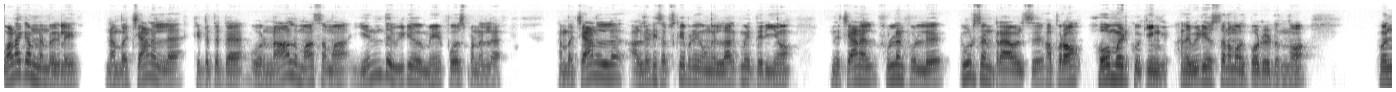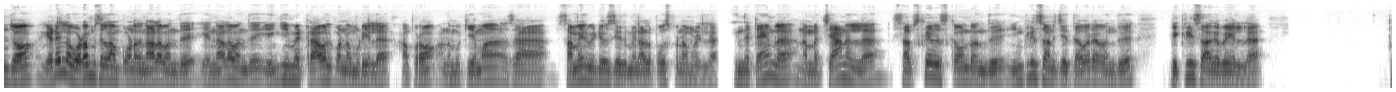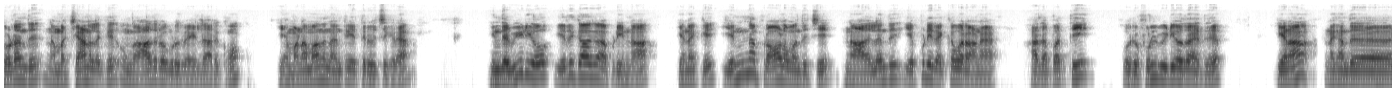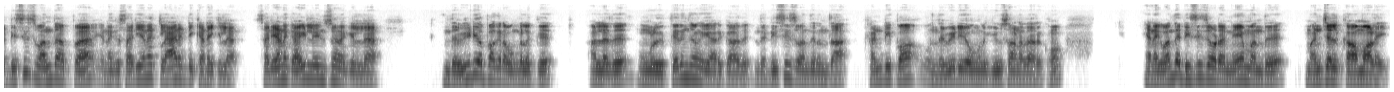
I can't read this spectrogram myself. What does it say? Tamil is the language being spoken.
வணக்கம் நண்பர்களே. நம்ம சேனலில் கிட்டத்தட்ட ஒரு நாலு மாதமாக எந்த வீடியோவுமே போஸ்ட் பண்ணலை. நம்ம சேனலில் ஆல்ரெடி சப்ஸ்கிரைப் பண்ணிக்கவங்க எல்லாருக்குமே தெரியும். இந்த channel full and full tours and travels அப்புறம் ஹோம்மேட் குக்கிங் அந்த வீடியோஸ் தான் நம்ம போட்டுகிட்டு இருந்தோம். கொஞ்சம் இடையில உடம்பு சரியில்லாமல் போனதுனால வந்து என்னால் வந்து எங்கேயுமே ட்ராவல் பண்ண முடியல. அப்புறம் அந்த முக்கியமாக ச சமையல் வீடியோஸ் எதுவுமே என்னால் போஸ்ட் பண்ண முடியல. இந்த டைமில் நம்ம சேனலில் சப்ஸ்கிரைபர்ஸ் கவுண்ட் வந்து இன்க்ரீஸ் ஆனிச்சே தவிர வந்து டிக்ரீஸ் ஆகவே இல்லை. தொடர்ந்து நம்ம சேனலுக்கு உங்கள் ஆதரவு கொடுக்குற எல்லாருக்கும் என் மனமார்ந்த நன்றியை தெரிவிச்சுக்கிறேன். இந்த வீடியோ எதுக்காக அப்படின்னா எனக்கு என்ன ப்ராப்ளம் வந்துச்சு நான் அதுலேருந்து எப்படி ரெக்கவர் ஆனேன் அதை பற்றி ஒரு ஃபுல் வீடியோ தான் இது. ஏன்னா எனக்கு அந்த டிசீஸ் வந்தப்போ எனக்கு சரியான கிளாரிட்டி கிடைக்கல. சரியான கைட்லைன்ஸும் எனக்கு இல்லை. இந்த வீடியோ பார்க்குற உங்களுக்கு அல்லது உங்களுக்கு தெரிஞ்சவங்க யாருக்காவது இந்த டிசீஸ் வந்திருந்தா கண்டிப்பாக இந்த வீடியோ உங்களுக்கு யூஸ் ஆனதாக இருக்கும். எனக்கு வந்த டிசீஸோட நேம் வந்து மஞ்சள் காமாலை.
